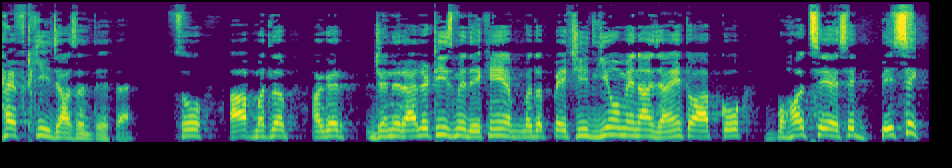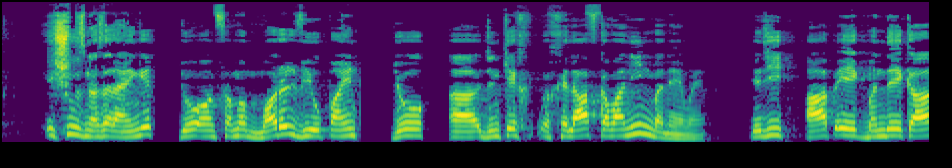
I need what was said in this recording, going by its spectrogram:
تھیفٹ کی اجازت دیتا ہے سو so, آپ مطلب اگر جنرالٹیز میں دیکھیں مطلب پیچیدگیوں میں نہ جائیں تو آپ کو بہت سے ایسے بیسک ایشوز نظر آئیں گے جو فرام اے مورل ویو پوائنٹ جو جن کے خلاف قوانین بنے ہوئے ہیں کہ جی آپ ایک بندے کا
